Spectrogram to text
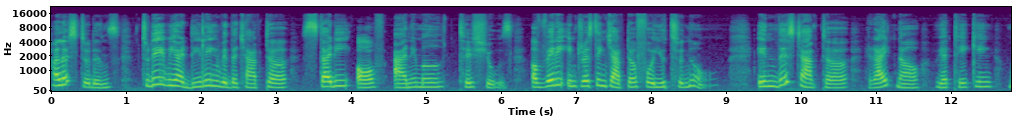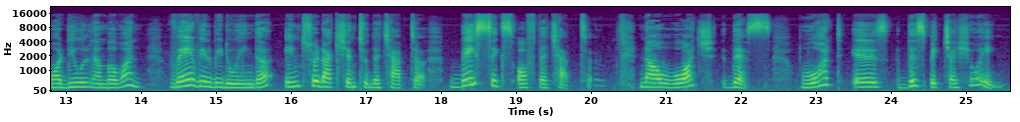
Hello students, today we are dealing with the chapter Study of Animal Tissues, a very interesting chapter for you to know. In this chapter, right now, we are taking module number one, where we'll be doing the introduction to the chapter, basics of the chapter. Now watch this. What is this picture showing?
